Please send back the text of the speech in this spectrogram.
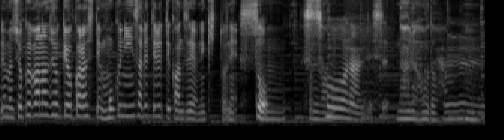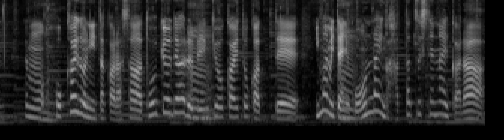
でも職場の状況からして黙認されてるって感じだよねきっとね。そう、ん。そうなんです、なるほど。うん。でも、うん。北海道にいたからさ東京である勉強会とかって、今みたいにこう、うん。オンラインが発達してないから、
